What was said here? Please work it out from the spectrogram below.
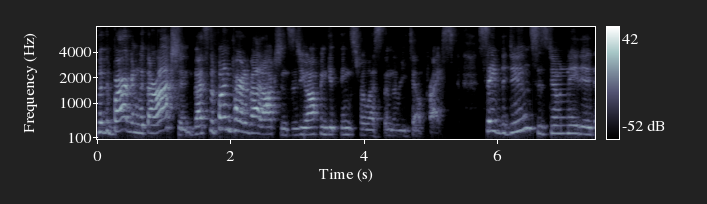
put the bargain with our auction. That's the fun part about auctions is you often get things for less than the retail price. Save the Dunes has donated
